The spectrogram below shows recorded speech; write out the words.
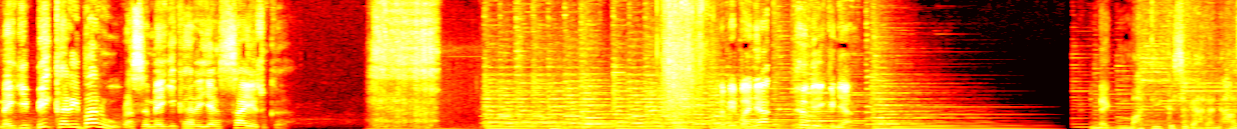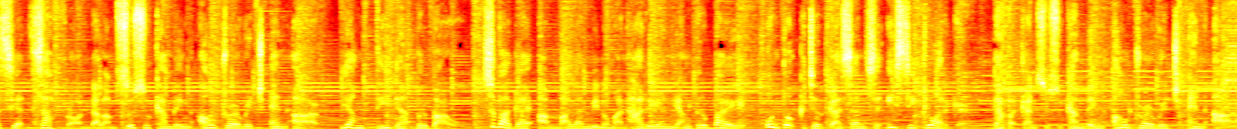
Maggi Big Curry baru, rasa Maggi Curry yang saya suka. Lebih banyak, lebih kenyang. Nikmati kesegaran khasiat zafron dalam susu kambing Ultra Rich NR yang tidak berbau sebagai amalan minuman harian yang terbaik untuk kecergasan seisi keluarga. Dapatkan susu kambing Ultra Rich NR.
